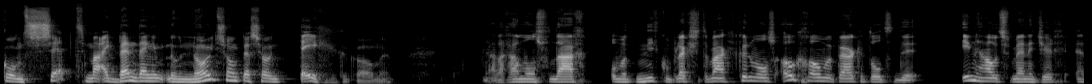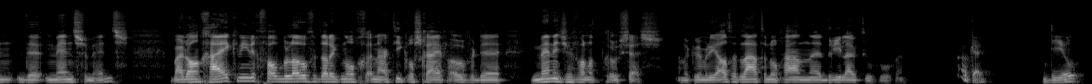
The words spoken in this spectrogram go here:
concept, maar ik ben denk ik nog nooit zo'n persoon tegengekomen. Nou, dan gaan we ons vandaag, om het niet complexer te maken, kunnen we ons ook gewoon beperken tot de inhoudsmanager en de mensenmens. Maar dan ga ik in ieder geval beloven dat ik nog een artikel schrijf over de manager van het proces. En dan kunnen we die altijd later nog aan eh drie luik toevoegen. Oké, deal.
